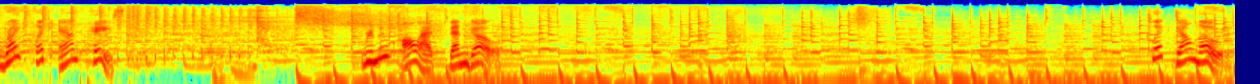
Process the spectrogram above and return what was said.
Right-click and paste. Remove all ads, then go. Click Download.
